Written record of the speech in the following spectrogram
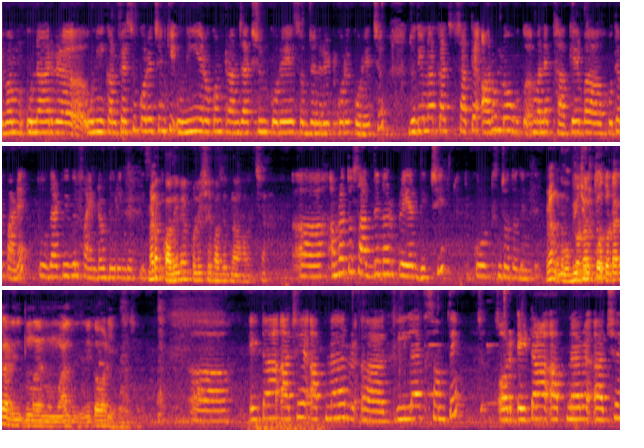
এবং উনার আহ, উনি কনফেসও করেছেন কি উনি এরকম ট্রানজাকশন করে সব জেনারেট করে করেছেন যদি ওনার কাছ সাথে আরও লোক আহ, মানে থাকে বা হতে পারে তো that we will find out during the madam কদিনের পুলিশ হেফাজত নেওয়া হচ্ছে? আমরা তো সাত দিনের প্রেয়ার দিচ্ছি কোর্ট যতদিন দেবে। অভিযুক্ত কত টাকা মানে মাল রিকভারি হয়েছে? এটা আছে আপনার থ্রি লাখ সামথিং আর এটা আপনার আছে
